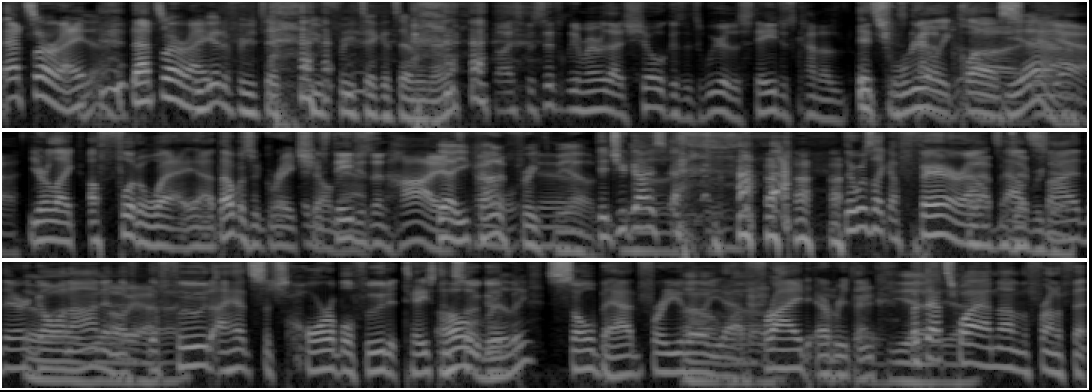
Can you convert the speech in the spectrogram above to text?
That's all right. Yeah. That's all right. We right. get a free, tic- few free tickets every night. No, I specifically remember that show because it's weird. The stage is kind of It's kind really of, close. uh, Yeah. yeah. You're like a foot away. Yeah, that was a great And show. the stage man. isn't high. yeah, you kind of kinda- freaked me out. Did you guys? there was like a fair out, happens every day. outside there There going was, on, and the, Oh, the food. I had such horrible food. It tasted Oh, so good, really? so bad for you though. Oh, yeah, okay. fried everything. Okay. Yeah, but that's yeah. why I'm not on the front of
